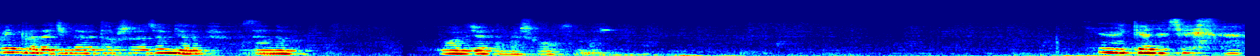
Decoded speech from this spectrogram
Klinikadakilərə tapşıracağam gəlib səndən müalicənlə məşğul olsunlar. Yenə gələcəksən.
